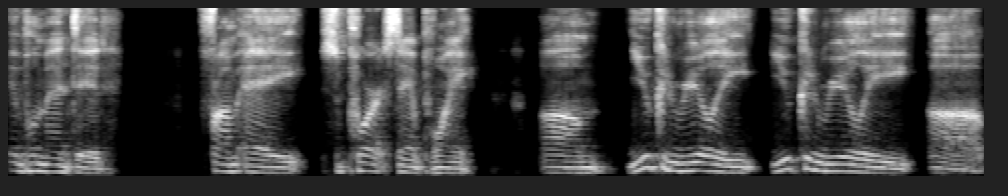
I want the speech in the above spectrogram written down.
implemented from a support standpoint, um, you can really, you can really, uh,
